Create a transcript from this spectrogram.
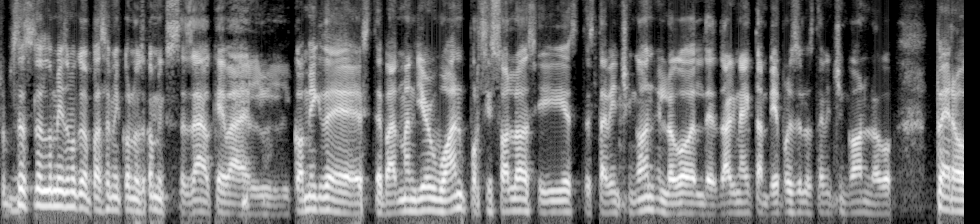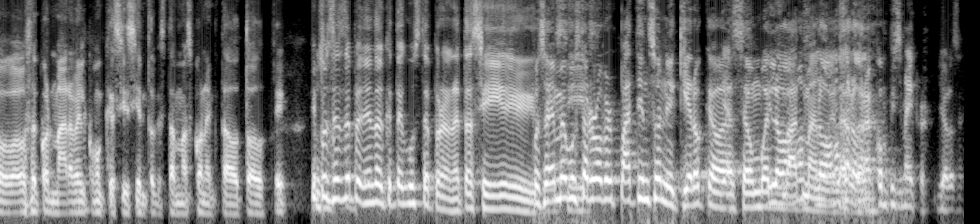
Pues es lo mismo que me pasa a mí con los cómics. Es, ah, ok, va, el cómic de este Batman Year One por sí solo así este, está bien chingón. Y luego el de Dark Knight también por sí solo está bien chingón. Luego, pero, o sea, con Marvel como que sí siento que está más conectado todo. Y pues, pues, es dependiendo de qué te guste, pero la neta sí. Pues a mí me gusta Robert Pattinson y quiero que sea un buen Batman. Lo vamos a lograr con Peacemaker, yo lo sé.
